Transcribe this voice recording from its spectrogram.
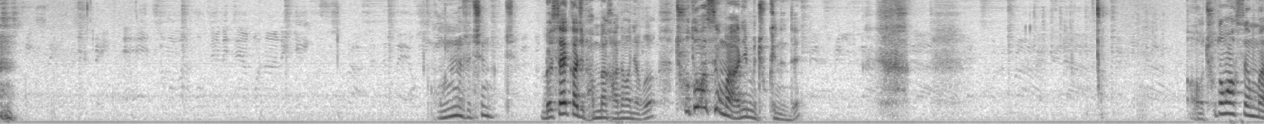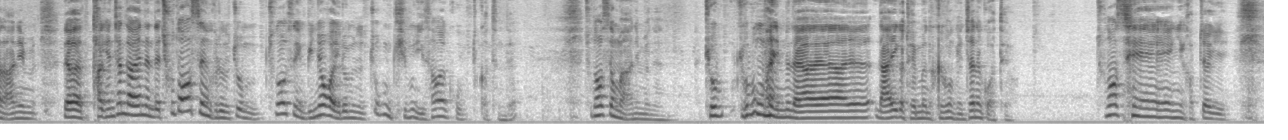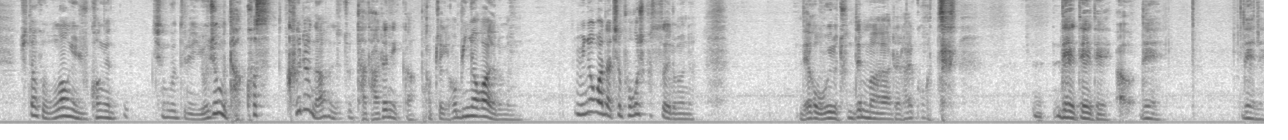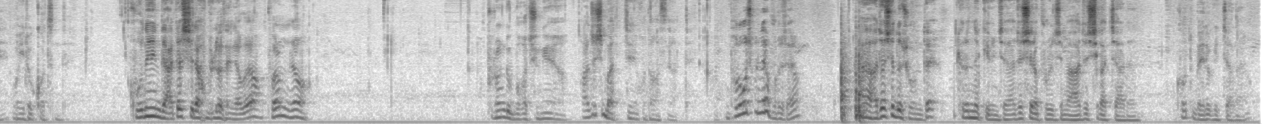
공룡에서 친, 친- 몇 살까지 반말 가능하냐고요? 초등학생만 아니면 좋겠는데? 어 초등학생만 아니면 내가 다 괜찮다고 했는데 초등학생은 그래도 좀 초등학생이 미녀가 이러면 조금 기분 이상할 것 같은데 초등학생만 아니면은 교, 교복만 입는 나, 나이가 되면 그건 괜찮을 것 같아요 초등학생이 갑자기 초등학교 5학년 6학년 친구들이 요즘은 다 컸, 크려나? 좀 다 다르니까. 갑자기 어 미녀가 이러면 미녀가 나 진짜 보고 싶었어! 이러면은. 내가 오히려 존댓말을 할 것 같은. 네네네. 아, 네. 네네. 뭐 이럴 것 같은데. 고는인데 아저씨라고 불러도 되냐고요? 그럼요. 부르는 게 뭐가 중요해요. 아저씨 맞지? 고등학생한테. 부르고 싶은데 부르세요 아 아저씨도 좋은데? 그런 느낌이지 아저씨라 부르지만 아저씨 같지 않은. 그것도 매력 있잖아요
